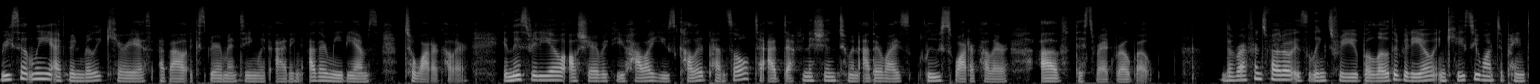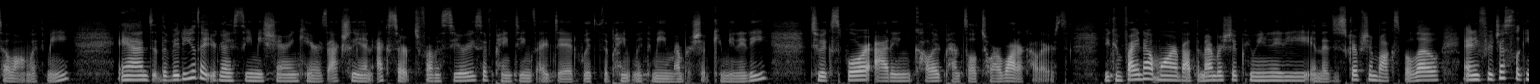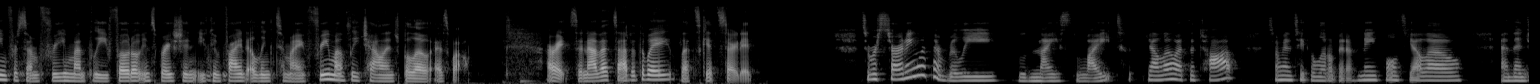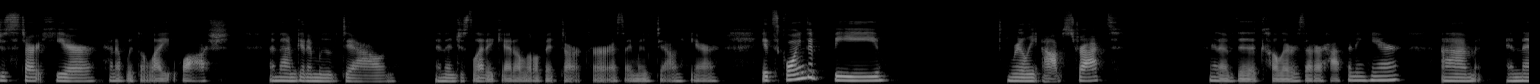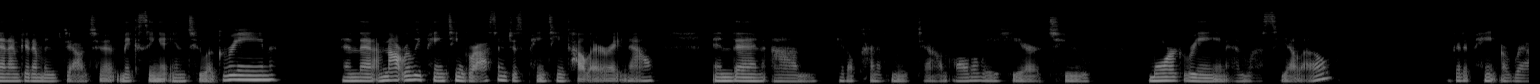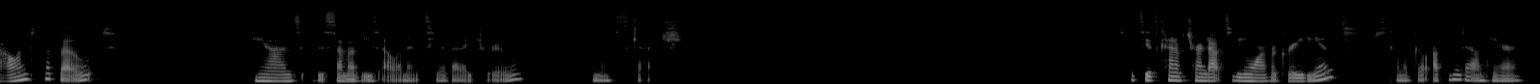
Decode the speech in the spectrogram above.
Recently, I've been really curious about experimenting with adding other mediums to watercolor. In this video, I'll share with you how I use colored pencil to add definition to an otherwise loose watercolor of this red rowboat. The reference photo is linked for you below the video in case you want to paint along with me. And the video that you're going to see me sharing here is actually an excerpt from a series of paintings I did with the Paint With Me membership community to explore adding colored pencil to our watercolors. You can find out more about the membership community in the description box below. And if you're just looking for some free monthly photo inspiration, you can find a link to my free monthly challenge below as well. All right, so now that's out of the way, let's get started. So we're starting with a really nice light yellow at the top. So I'm going to take a little bit of Naples yellow and then just start here kind of with a light wash. And then I'm going to move down and then just let it get a little bit darker as I move down here. It's going to be really abstract, kind of the colors that are happening here. Um, and then I'm going to move down to mixing it into a green. And then I'm not really painting grass, I'm just painting color right now. And then um, it'll kind of move down all the way here to more green and less yellow. I'm going to paint around the boat and the, some of these elements here that I drew in my sketch. So you can see it's kind of turned out to be more of a gradient. Just kind of go up and down here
